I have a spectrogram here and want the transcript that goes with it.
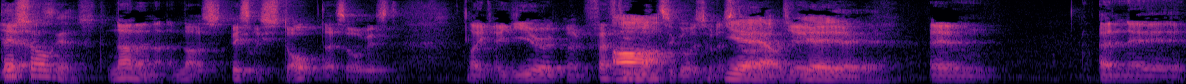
This August? No, no, no, no. It's basically stopped this August like a year, uh, fifteen uh, months ago is when it started. Yeah, yeah, yeah, yeah. yeah. Um, and uh,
